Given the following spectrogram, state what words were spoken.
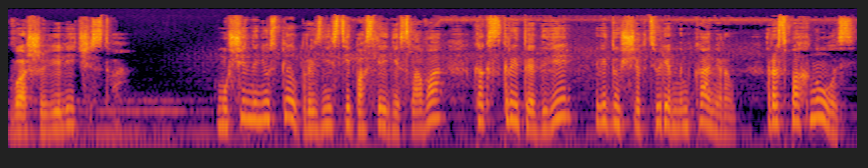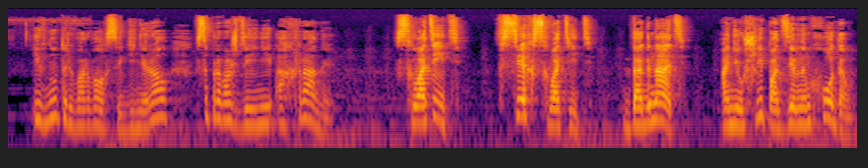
«Ваше Величество!» Мужчина не успел произнести последние слова, как скрытая дверь, ведущая к тюремным камерам, распахнулась, и внутрь ворвался генерал в сопровождении охраны. «Схватить! Всех схватить! Догнать! Они ушли подземным ходом!»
